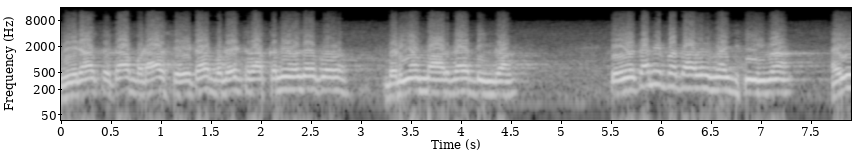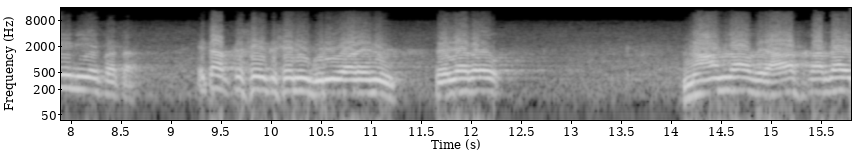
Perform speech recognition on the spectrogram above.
ਮੇਰਾ ਪਿਤਾ ਬੜਾ ਸੇਠ ਆ, ਬੜੇ ਟਰੱਕ ਨੇ ਉਹਦੇ ਕੋਲ, ਬੜੀਆਂ ਮਾਰਦਾ ਡਿੰਗਾ। ਇਹ ਤਾਂ ਨਹੀਂ ਪਤਾ ਵੀ ਮੈਂ ਜੀਵ ਆ, ਹੈ ਹੀ ਨਹੀਂ ਇਹ ਪਤਾ। ਇਹ ਤਾਂ ਕਿਸੇ ਕਿਸੇ ਨੂੰ, ਗੁਰੂ ਵਾਲੇ ਨੂੰ ਜਦੋਂ ਨਾਮ ਦਾ ਵਿਰਾਸ ਕਰਦਾ ਹੈ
